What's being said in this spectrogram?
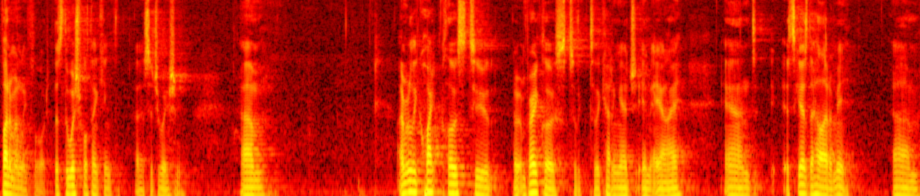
fundamentally flawed. That's the wishful thinking uh, situation. Um, I'm really quite close to, I'm very close to the, to the cutting edge in AI, and it scares the hell out of me. Um,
